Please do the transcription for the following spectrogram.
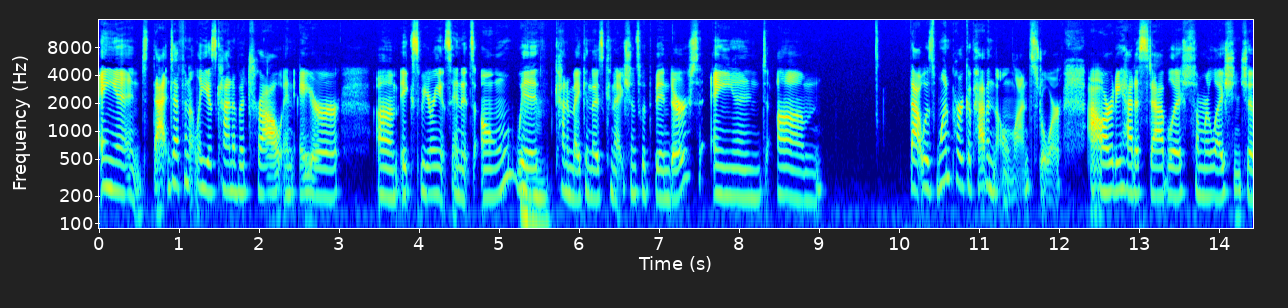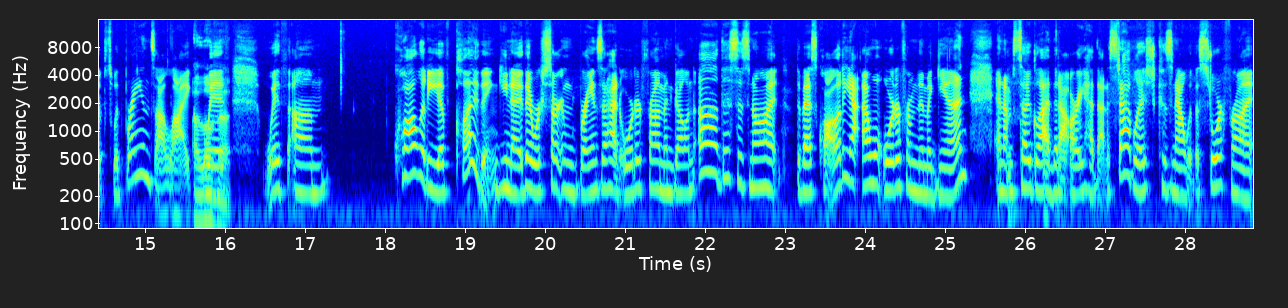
and that definitely is kind of a trial and error um, experience in its own with Mhm. kind of making those connections with vendors and. Um, that was one perk of having the online store. I already had established some relationships with brands I like, I love with that. with um, quality of clothing. You know, there were certain brands that I had ordered from and going, oh, this is not the best quality. I, I won't order from them again. And I'm so glad that I already had that established because now with the storefront,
